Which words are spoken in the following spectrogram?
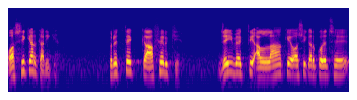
অস্বীকারীকে, প্রত্যেক কাফেরকে, যেই ব্যক্তি আল্লাহকে অস্বীকার করেছে,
